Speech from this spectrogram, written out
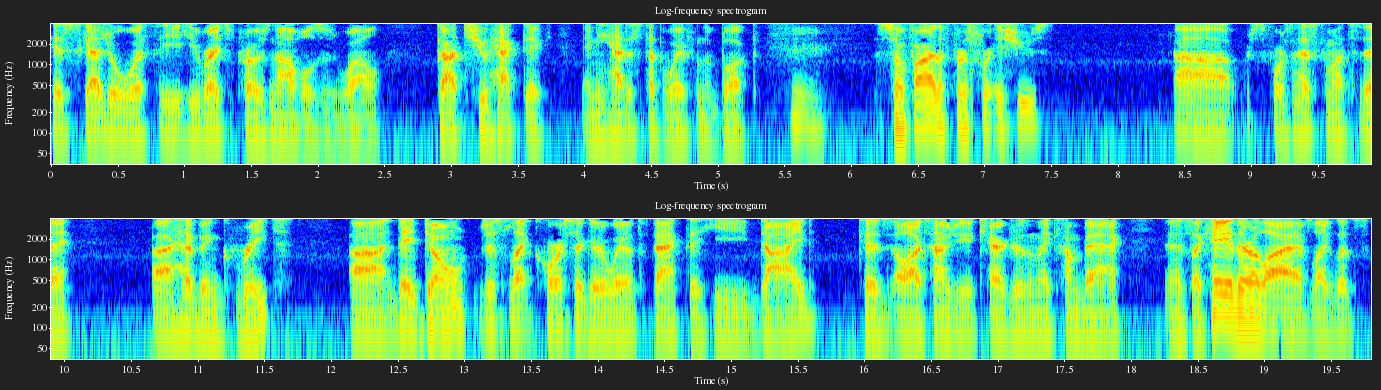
his schedule with he, he writes prose novels as well got too hectic and he had to step away from the book. Hmm. So far, the first four issues, uh, which the fourth one has come out today, uh, have been great. Uh, they don't just let Corsair get away with the fact that he died because a lot of times you get characters and they come back and it's like, hey, they're alive. Like let's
